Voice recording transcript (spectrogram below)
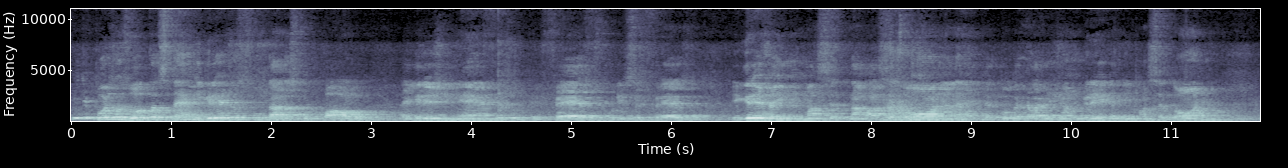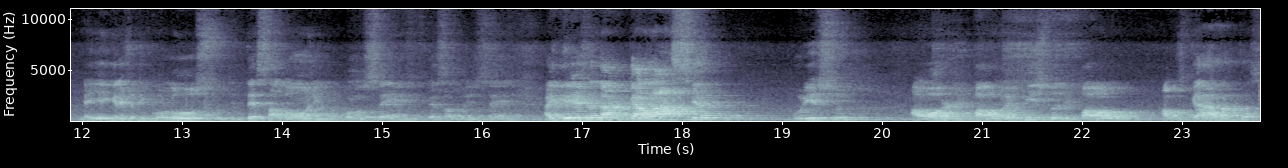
E depois as outras né, igrejas fundadas por Paulo, a igreja em Éfeso, Efésios, por isso Efésios, igreja em na Macedônia, né, toda aquela região grega ali, Macedônia, e aí a igreja de Colosso, de Tessalônica, Colossenses, Tessalonicenses, a igreja da Galácia, por isso a obra de Paulo, a epístola de Paulo aos Gálatas,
